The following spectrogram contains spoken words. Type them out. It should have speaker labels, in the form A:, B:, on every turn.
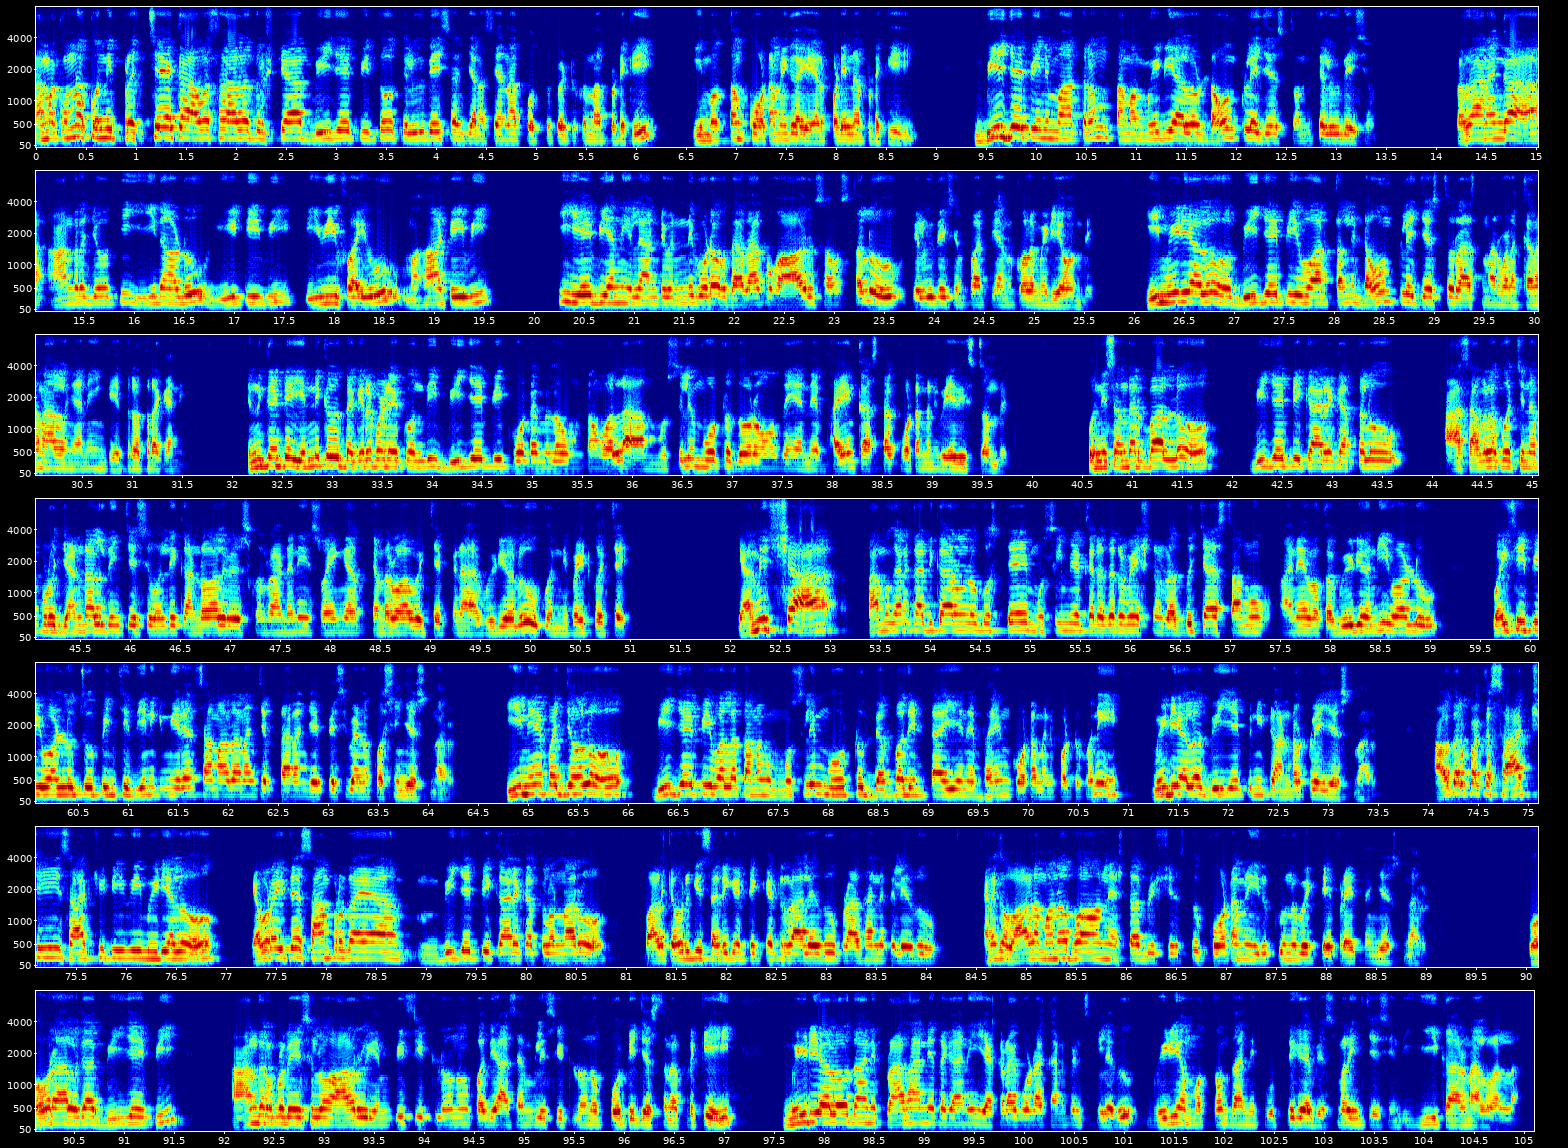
A: తమకున్న కొన్ని ప్రత్యేక అవసరాల దృష్ట్యా బీజేపీతో తెలుగుదేశం జనసేన పొత్తు పెట్టుకున్నప్పటికీ ఈ మొత్తం కూటమిగా ఏర్పడినప్పటికీ బీజేపీని మాత్రం తమ మీడియాలో డౌన్ ప్లే చేస్తుంది తెలుగుదేశం. ప్రధానంగా Andhra Jyothy Eenadu ETV TV five Mahaa TV ఈ ఏబిఎన్ ఇలాంటివన్నీ కూడా ఒక దాదాపు ఆరు సంస్థలు తెలుగుదేశం పార్టీ అనుకూల మీడియా ఉంది. ఈ మీడియాలో బీజేపీ వార్తల్ని డౌన్ ప్లే చేస్తూ రాస్తున్నారు వాళ్ళ కథనాలను కానీ ఇంకా ఇతరత్ర కానీ ఎందుకంటే ఎన్నికలు దగ్గర పడే కొంది బీజేపీ కూటమిలో ఉండటం వల్ల ముస్లిం ఓట్లు దూరం అవుతాయనే భయం కాస్త కూటమిని వేధిస్తుంది. కొన్ని సందర్భాల్లో బీజేపీ కార్యకర్తలు ఆ సభలకు వచ్చినప్పుడు జెండాలు దించేసి ఓన్లీ కండవాలు వేసుకుని రాండని స్వయంగా చంద్రబాబు చెప్పిన వీడియోలు కొన్ని బయటకు వచ్చాయి. అమిత్ షా తాము కనుక అధికారంలోకి వస్తే ముస్లిం యొక్క రిజర్వేషన్ రద్దు చేస్తాము అనే ఒక వీడియోని వాళ్ళు వైసీపీ వాళ్ళు చూపించి దీనికి మీరేం సమాధానం చెప్తారని చెప్పేసి వీళ్ళని క్వశ్చన్ చేస్తున్నారు. ఈ నేపథ్యంలో బీజేపీ వల్ల తమకు ముస్లిం ఓట్లు దెబ్బతింటాయి అనే భయం కూటమని పట్టుకొని మీడియాలో బీజేపీని ఇటు అండర్ ప్లే చేస్తున్నారు. అవతల పక్క సాక్షి సాక్షి టీవీ మీడియాలో ఎవరైతే సాంప్రదాయ బీజేపీ కార్యకర్తలు ఉన్నారో వాళ్ళకెవరికి సరిగా టికెట్ రాలేదు ప్రాధాన్యత లేదు. కనుక వాళ్ళ మనోభావాలను ఎస్టాబ్లిష్ చేస్తూ కూటమిని ఇరుక్కును పెట్టే ప్రయత్నం చేస్తున్నారు. ఓవరాల్గా బీజేపీ ఆంధ్రప్రదేశ్లో ఆరు ఎంపీ సీట్లోనూ పది అసెంబ్లీ సీట్లోనూ పోటీ చేస్తున్నప్పటికీ మీడియాలో దాని ప్రాధాన్యత కానీ ఎక్కడా కూడా కనిపించట్లేదు. మీడియా మొత్తం దాన్ని పూర్తిగా విస్మరించేసింది ఈ కారణాల వల్ల.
